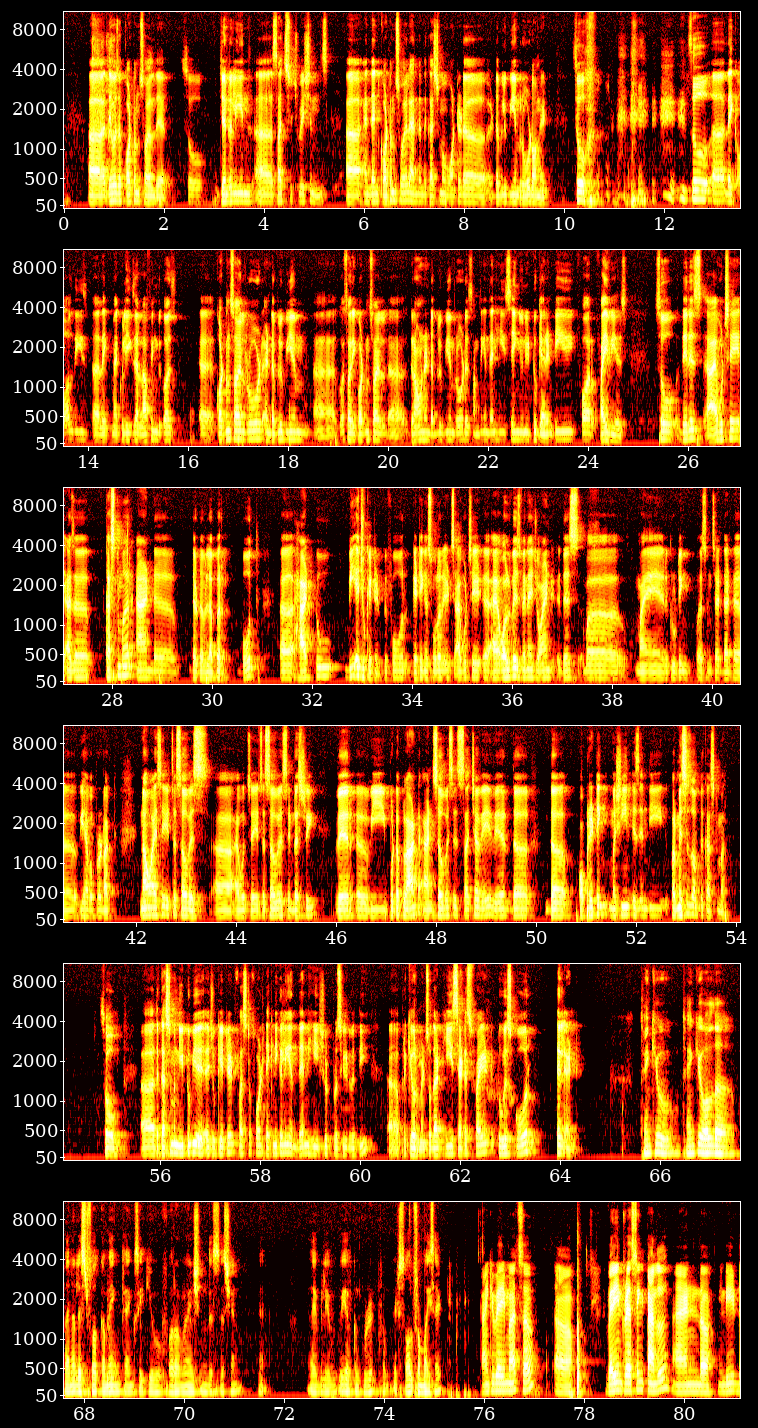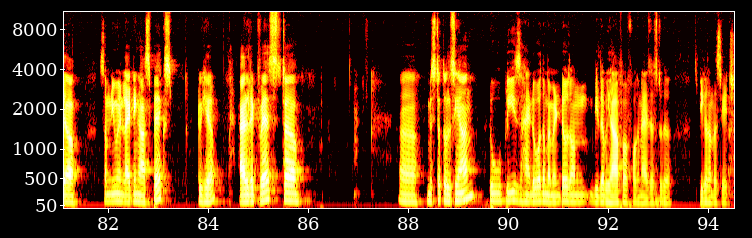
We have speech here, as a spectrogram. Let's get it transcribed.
Uh, there was a cotton soil there. So generally in uh, such situations, uh, and then cotton soil, and then the customer wanted a WBM road on it. So, so uh, like all these, like my colleagues are laughing because cotton soil road and WBM, sorry, cotton soil ground and WBM road is something, and then he's saying you need to guarantee for five years. So there is, I would say, as a customer and uh, the developer, both uh, had to be educated before getting a solar. It's, I would say, uh, I always, when I joined this, uh, my recruiting person said that uh, we have a product. Now I say it's a service. Uh, I would say it's a service industry where we put a plant and service is such a way where the the operating machine is in the premises of the customer. So uh, the customer need to be educated first of all technically, and then he should proceed with the uh, procurement so that he is satisfied to his core till end. Thank you. Thank you all the panelists for coming. Thanks EQ for organizing this session. Yeah. I believe we have concluded from it's all from my side. Thank you very much, sir. Uh, very interesting panel and uh, indeed uh, some new enlightening aspects to hear. I'll request uh, uh, Mr. Tulsian to please hand over the mementos on be the behalf of organizers to the speakers on the stage.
